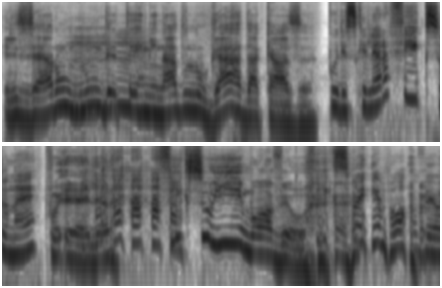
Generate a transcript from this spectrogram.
Eles eram hum. num determinado lugar da casa. Por isso que ele era fixo, né? É, ele era fixo e imóvel. Fixo e imóvel.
